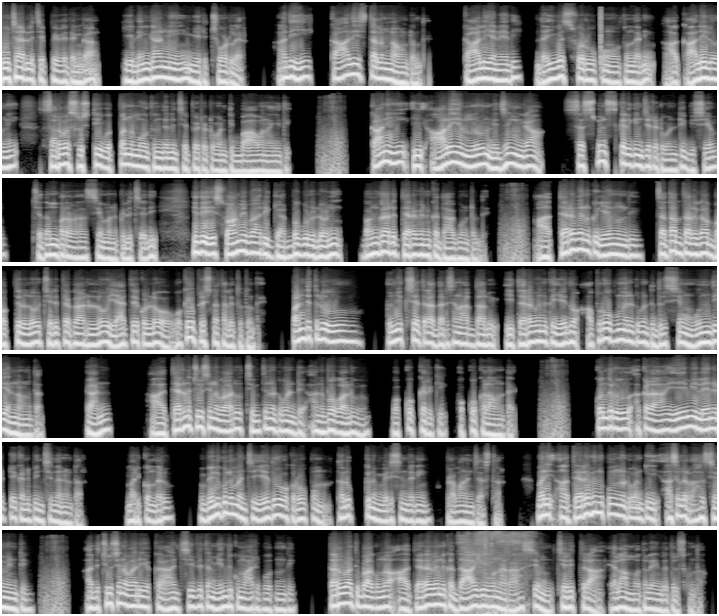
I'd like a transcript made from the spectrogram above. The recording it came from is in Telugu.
పూజారులు చెప్పే విధంగా ఈ లింగాన్ని మీరు చూడలేరు. అది ఖాళీ స్థలంలో ఉంటుంది. ఖాళీ అనేది దైవ స్వరూపం అవుతుందని ఆ ఖాళీలోని సర్వసృష్టి ఉత్పన్నమవుతుందని చెప్పేటటువంటి భావన ఇది. కానీ ఈ ఆలయంలో నిజంగా సస్పెన్స్ కలిగించేటటువంటి విషయం చిదంబర రహస్యం అని పిలిచేది. ఇది స్వామివారి గర్భగుడిలోని బంగారు తెర వెనుక దాగుంటుంది. ఆ తెర వెనుక ఏముంది? శతాబ్దాలుగా భక్తులలో చరిత్రకారుల్లో యాత్రికుల్లో ఒకే ప్రశ్న తలెత్తుతుంది. పండితులు పుణ్యక్షేత్ర దర్శనార్థాలు ఈ తెర వెనుక ఏదో అపురూపమైనటువంటి దృశ్యం ఉంది అని నమ్ముతారు. కానీ ఆ తెరను చూసిన వారు చెబుతున్నటువంటి అనుభవాలు ఒక్కొక్కరికి ఒక్కొక్కలా ఉంటాయి. కొందరు అక్కడ ఏమీ లేనట్టే కనిపించిందని అంటారు. మరికొందరు వెలుగుల మంచి ఏదో ఒక రూపం తలుక్కును మెరిసిందని ప్రమాణం చేస్తారు. మరి ఆ తెర వెనుక ఉన్నటువంటి అసలు రహస్యం ఏంటి? అది చూసిన వారి యొక్క జీవితం ఎందుకు మారిపోతుంది? తరువాతి భాగంలో ఆ తెర వెనుక దాగి ఉన్న రహస్యం చరిత్ర ఎలా మొదలైందో తెలుసుకుందాం.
